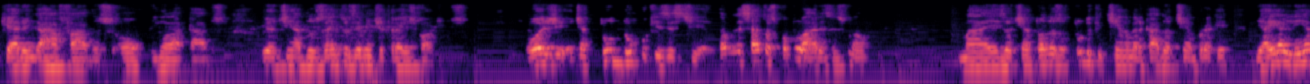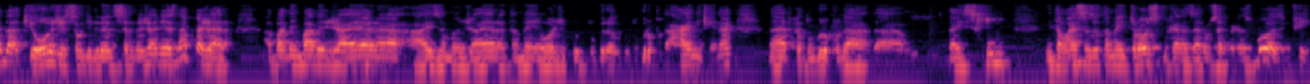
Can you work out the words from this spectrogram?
que eram engarrafados ou enlatados, e eu tinha 223 rótulos. Hoje eu tinha tudo o que existia, então exceto os populares, isso não. Mas eu tinha todos, tudo que tinha no mercado eu tinha por aqui. E aí a linha da, que hoje são de grandes cervejarias, na época já era. A Baden-Baden já era, a Eisenman já era também, hoje do, do, do grupo da Heineken, né? Na época do grupo da, da, da Skin. Então essas eu também trouxe, porque elas eram cervejas boas, enfim.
